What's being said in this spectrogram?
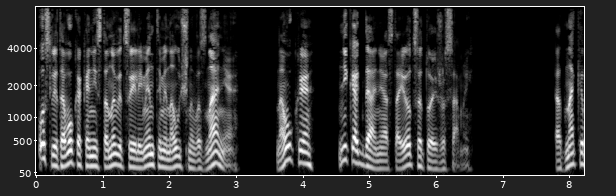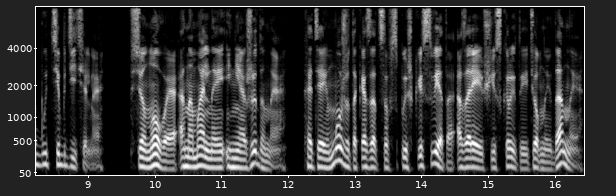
После того, как они становятся элементами научного знания, наука никогда не остается той же самой. Однако будьте бдительны. Все новое, аномальное и неожиданное, хотя и может оказаться вспышкой света, озаряющей скрытые темные данные,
